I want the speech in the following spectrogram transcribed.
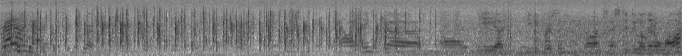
Right on, guys. Good work. Now, I think uh, uh, the uh, TV person wants us to do a little walk.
